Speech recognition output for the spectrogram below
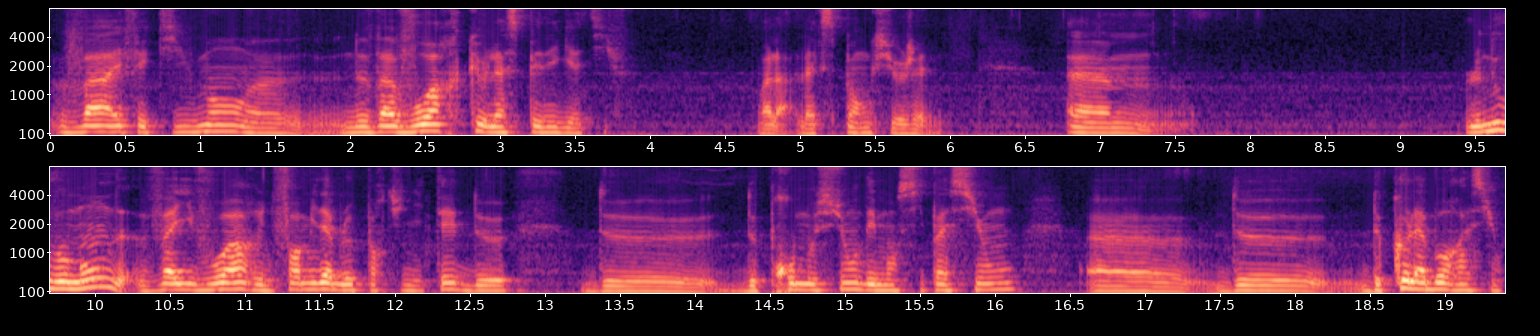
va effectivement euh, ne va voir que l'aspect négatif. Voilà, l'aspect anxiogène. Euh, le nouveau monde va y voir une formidable opportunité de, promotion, d'émancipation, euh, de collaboration.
